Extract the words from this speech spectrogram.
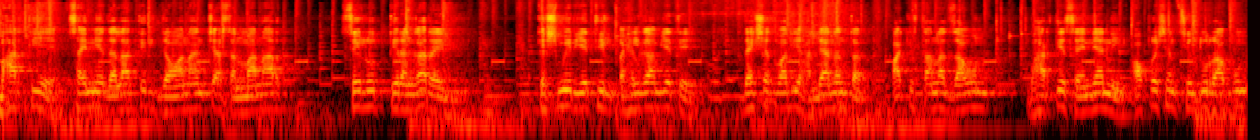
भारतीय सैन्य दलातील जवानांच्या सन्मानार्थ सेलूत तिरंगा रॅली. काश्मीर येथील पहलगाम येथे दहशतवादी हल्ल्यानंतर पाकिस्तानात जाऊन भारतीय सैन्यांनी ऑपरेशन सिंधू राबून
